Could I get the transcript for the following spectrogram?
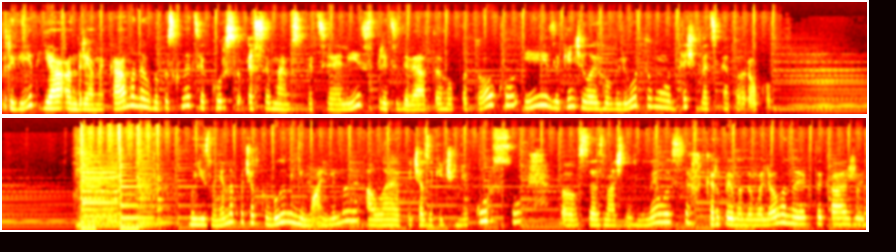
привіт! Я Андріана Каменев, випускниця курсу SMM спеціаліст 39-го потоку і закінчила його в лютому 2025 року. Мої знання на початку були мінімальними, але під час закінчення курсу е, все значно змінилося. Картина домальована, як то кажуть.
